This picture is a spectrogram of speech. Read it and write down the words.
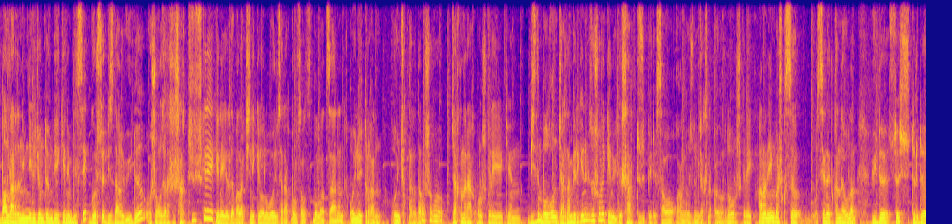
Балдардын эмнеге жөндөмдүү экенин билсек көрсө биз дагы үйдө ошого жараша шарт түзүшүбүз керек экен. Эгерде бала кичинекей болуп оюн сараак болуп атса анын ойной турган оюнчуктары да ошого жакыныраак болуш керек экен. Биздин болгон жардам бергенибиз ошол экен үйдө. Шарт түзүп берип сабак окуганга өзүнүн жакшынакай орду болуш керек. Анан эң башкысы сен айткандай улан үйдө сөзсүз түрдө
